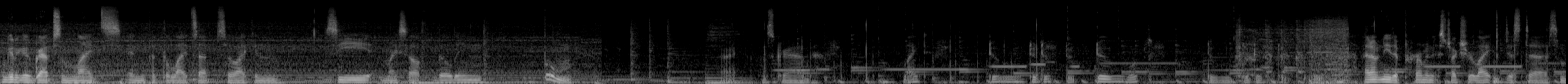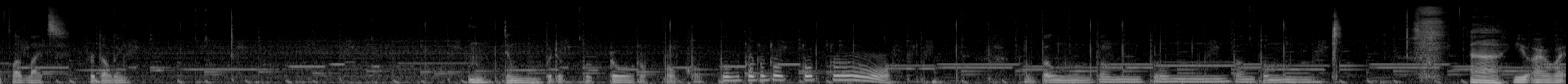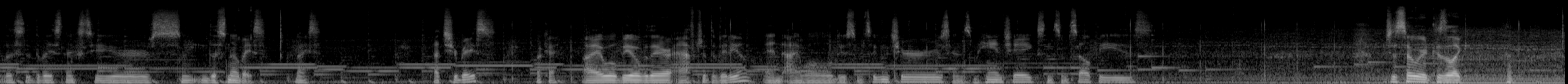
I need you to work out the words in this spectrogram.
I'm gonna go grab some lights and put the lights up so I can see myself building. Boom. All right, let's grab light. Do, do, do, do, do. Whoops. Do, do, do, do, do. I don't need a permanent structure light, just uh, some floodlights for building. Uh, you are whitelisted. The base next to your the snow base. Nice. That's your base. Okay. I will be over there after the video, and I will do some signatures and some handshakes and some selfies. Which is so weird because like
